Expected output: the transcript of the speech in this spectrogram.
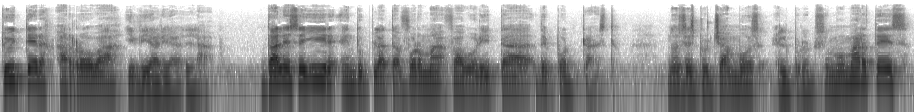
Twitter arroba Lab. Dale seguir en tu plataforma favorita de podcast. Nos escuchamos el próximo martes.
